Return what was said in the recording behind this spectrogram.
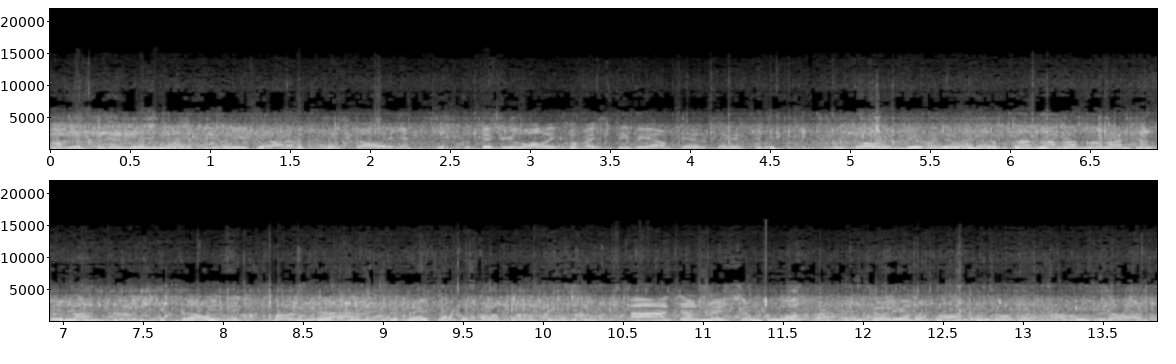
Tagad pierīsās. Mēs izbrīdījām ārā no mūsu tāliņa, un te bija laliņa, ko mēs stibījām, tie, nezinu, uz tāliņa divi kilometri. Padomā, padomā, tas ir mans tāliņš. Daudz ir forši, Jā. bet mēs tā kopā. Ā, tad mēs esam kopā. Es tev iedot lāstu un to avīzi galās.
